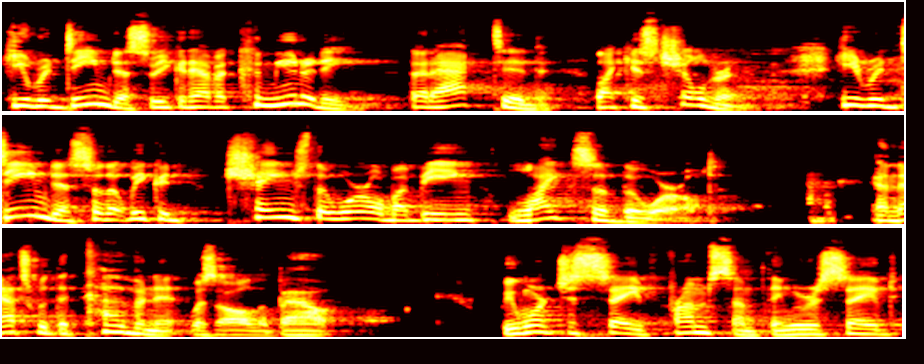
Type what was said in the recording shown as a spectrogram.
He redeemed us so he could have a community that acted like his children. He redeemed us so that we could change the world by being lights of the world. And that's what the covenant was all about. We weren't just saved from something, we were saved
